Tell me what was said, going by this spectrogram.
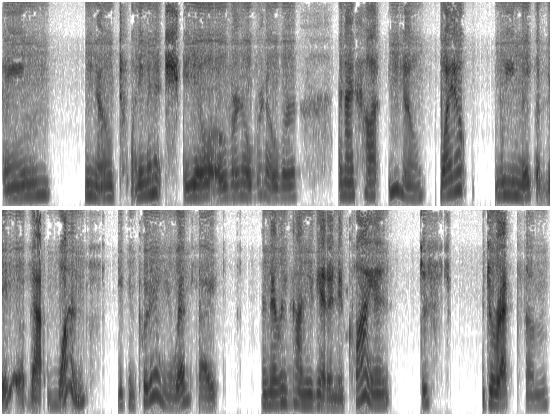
same, you know, 20 minute spiel over and over and over and I thought, you know, why don't we make a video of that once? You can put it on your website, and every time you get a new client, just direct them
